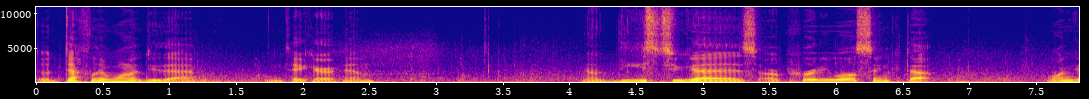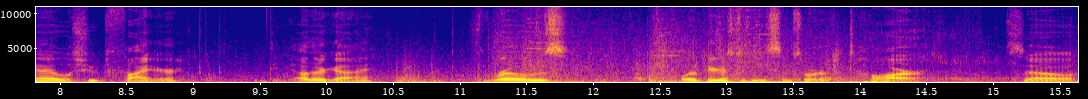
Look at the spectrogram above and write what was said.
You'll definitely want to do that and take care of him. Now, these two guys are pretty well synced up. One guy will shoot fire. The other guy throws what appears to be some sort of tar. So,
